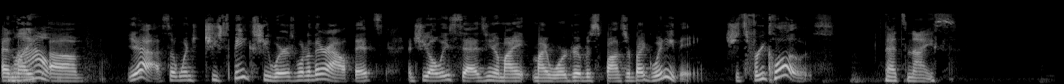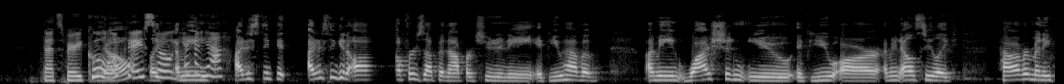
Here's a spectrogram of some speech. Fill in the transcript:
And like, um, yeah. So when she speaks, she wears one of their outfits, and she always says, "You know, my my wardrobe is sponsored by Gwynnie Bee. She's free clothes." That's nice. That's very cool. you know? Okay, Like, so I yeah, mean, yeah. I just think it. I just think it offers up an opportunity if you have a. I mean, why shouldn't you? If you are, I mean, Elsie, like, however many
